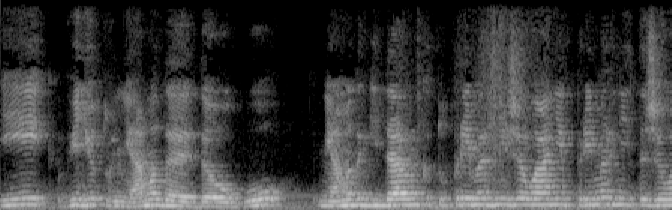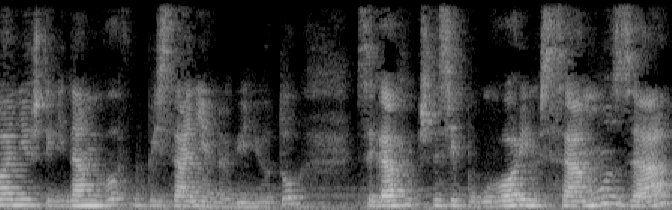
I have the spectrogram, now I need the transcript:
и видеото няма да е дълго, няма да ги давам като примерни желания. Примерните желания ще ги дам в описание на видеото. Сега ще си поговорим само за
